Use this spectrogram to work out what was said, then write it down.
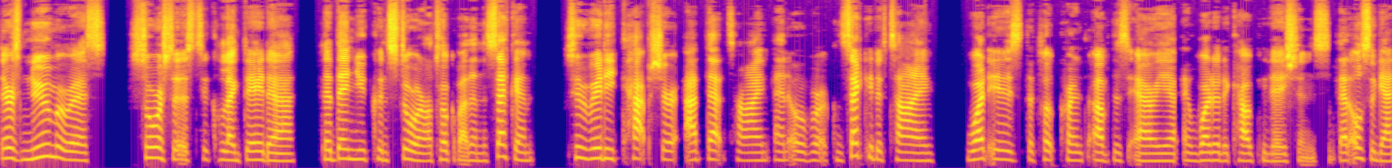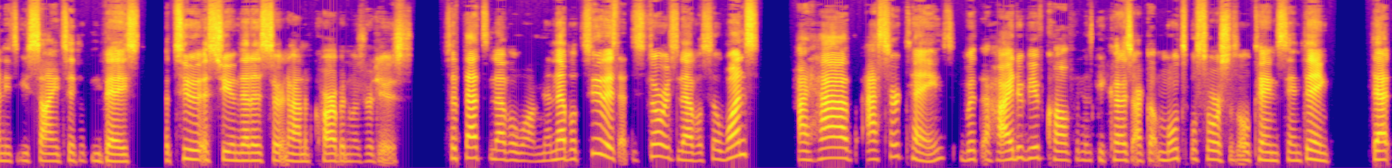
there's numerous sources to collect data that then you can store. And I'll talk about in a second to really capture at that time and over a consecutive time what is the footprint of this area and what are the calculations that also again need to be scientifically based to assume that a certain amount of carbon was reduced. So that's level one. And level two is at the storage level. So once I have ascertained with a high degree of confidence because I've got multiple sources all saying the same thing that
